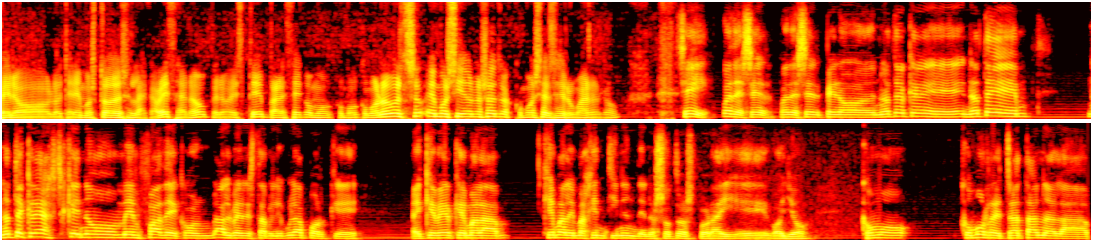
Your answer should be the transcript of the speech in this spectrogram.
pero lo tenemos todos en la cabeza, ¿no? Pero este parece como, como, como no hemos sido nosotros, como es el ser humano, ¿no? Sí, puede ser, puede ser, pero no te, no te no te creas que no me enfade con, al ver esta película porque hay que ver qué mala, qué mala imagen tienen de nosotros por ahí, eh, Goyo. Cómo, cómo retratan a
